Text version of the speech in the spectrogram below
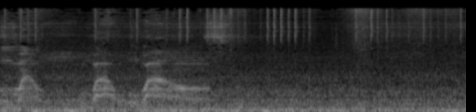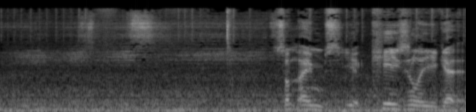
Oh wow, oh wow, oh wow. Sometimes, you, occasionally you get,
